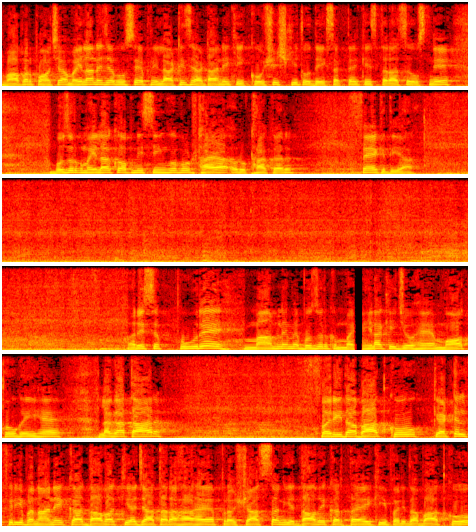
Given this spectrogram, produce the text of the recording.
वहाँ पर पहुँचा। महिला ने जब उसे अपनी लाठी से हटाने की कोशिश की तो देख सकते हैं किस तरह से उसने बुज़ुर्ग महिला को अपनी सींगों पर उठाया और उठाकर फेंक दिया। और इस पूरे मामले में बुज़ुर्ग महिला की जो है मौत हो गई है। लगातार फरीदाबाद को कैटल फ्री बनाने का दावा किया जाता रहा है। प्रशासन ये दावे करता है कि फरीदाबाद को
